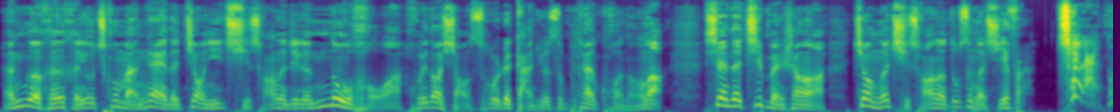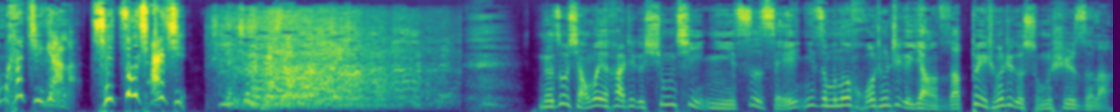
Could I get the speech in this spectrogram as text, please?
恶狠狠又充满爱的叫你起床的这个怒吼啊，回到小时候的感觉是不太可能了。现在基本上啊，叫我起床的都是我媳妇儿，起来，怎么看几点了，去挣钱去。我就想问一下，这个凶器你是谁？你怎么能活成这个样子咋？背成这个怂狮子了？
